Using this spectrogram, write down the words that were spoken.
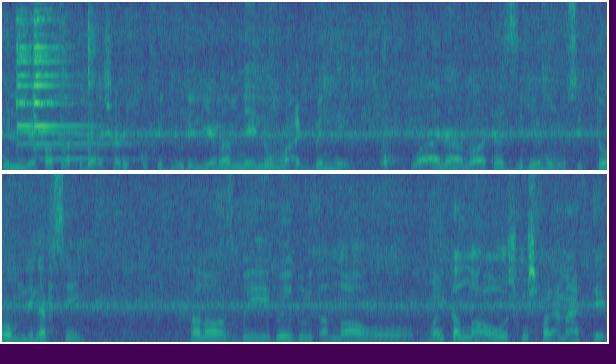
كل فترة كده أشارككم فيديو لليمام لأن هم عاجبني وأنا معتز بيهم وسبتهم لنفسي. خلاص بيبيضوا يطلعوا ما يطلعوش مش فارقة معاك كتير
